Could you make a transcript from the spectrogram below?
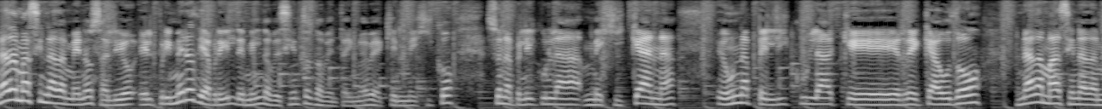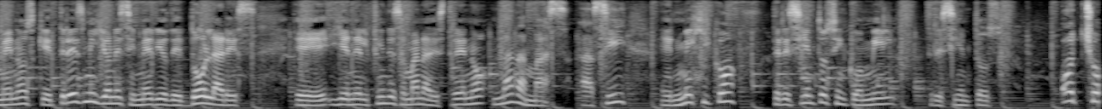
nada más y nada menos salió el primero de abril de 1999 aquí en México, es una película mexicana, eh, una película que recaudó nada más y nada menos que 3 millones y medio de dólares. Eh, y en el fin de semana de estreno, nada más. Así, en México, 305 mil 308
